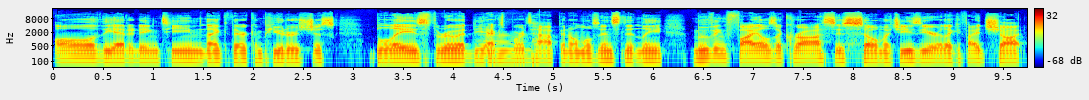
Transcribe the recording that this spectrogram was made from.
all of the editing team, like their computers just blaze through it. The exports happen almost instantly. Moving files across is so much easier. Like if I'd shot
